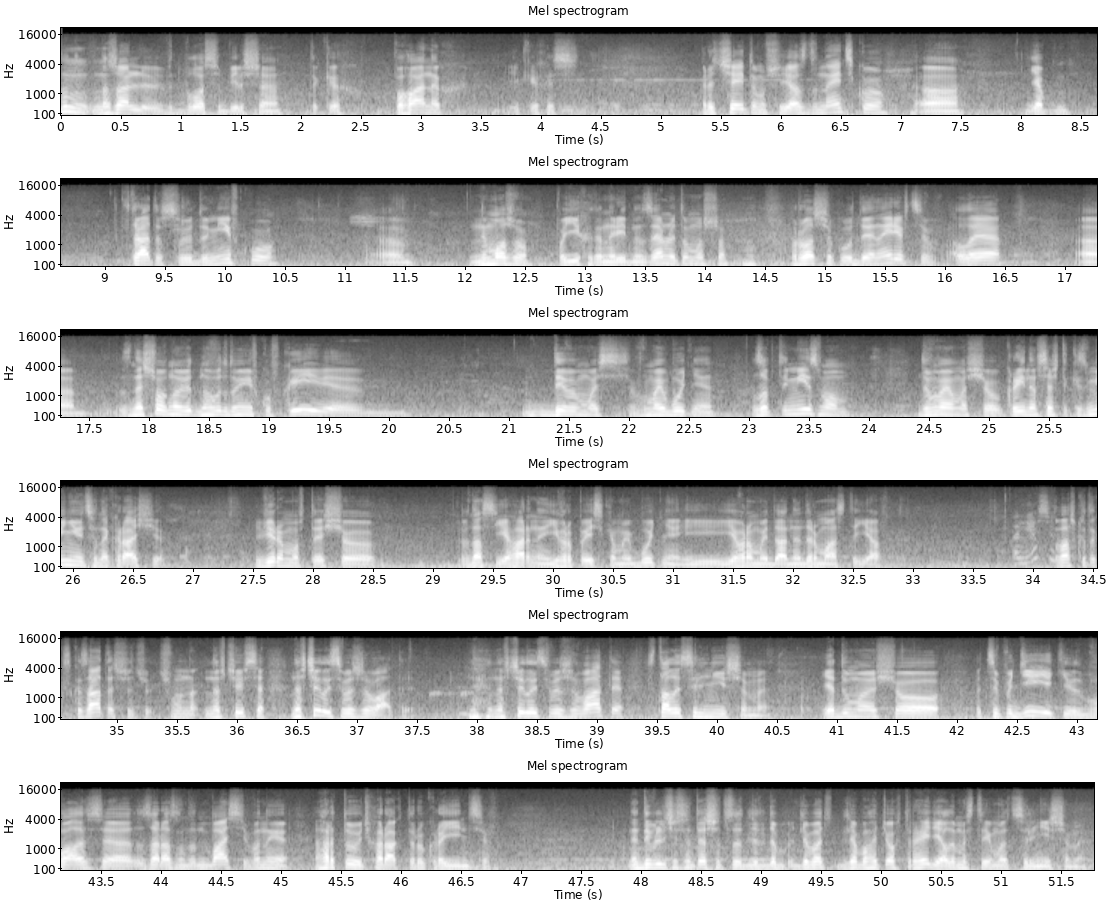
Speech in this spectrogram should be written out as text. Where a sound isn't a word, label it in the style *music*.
Ну, на жаль, відбулося більше таких поганих якихось речей, тому що я з Донецьку. е, Я втратив свою домівку, е, не можу поїхати на рідну землю, тому що розшуку ДНРівців, але е, знайшов нову домівку в Києві. Дивимось в майбутнє з оптимізмом. Думаємо, що Україна все ж таки змінюється на краще. Віримо в те, що в нас є гарне європейське майбутнє, і Євромайдан не дарма стояв. А є ще Важко так сказати, що чому навчився, навчились виживати. *laughs* Навчились виживати, стали сильнішими. Я думаю, що ці події, які відбувалися зараз на Донбасі, вони гартують характер українців. Не дивлячись на те, що це для, для, для багатьох трагедій, але ми стаємо сильнішими.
